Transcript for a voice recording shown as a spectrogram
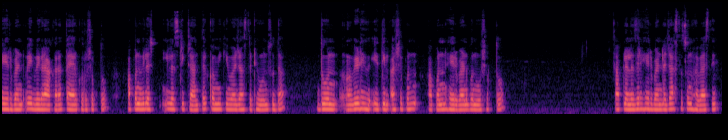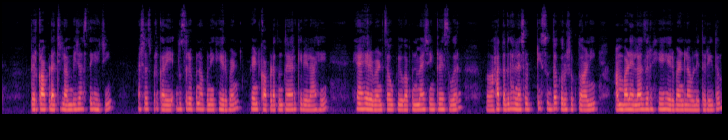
हेअरबँड वेगवेगळ्या आकारात तयार करू शकतो. आपण विलस इलास्टिकचे अंतर कमी किंवा जास्त ठेवूनसुद्धा दोन वेढे येतील असे पण आपण हेअरबँड बनवू शकतो. आपल्याला जर हेअरबँडला जास्त चून हव्या असतील तर कापडाची लांबी जास्त घ्यायची. अशाच प्रकारे दुसरं पण आपण एक हेअरबँड फेंट कापडातून तयार केलेला आहे. ह्या हेअरबँडचा उपयोग आपण मॅचिंग ड्रेसवर हातात घालण्यासाठी सुद्धा करू शकतो आणि आंबाड्याला जर हे हेअरबँड लावले तर एकदम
